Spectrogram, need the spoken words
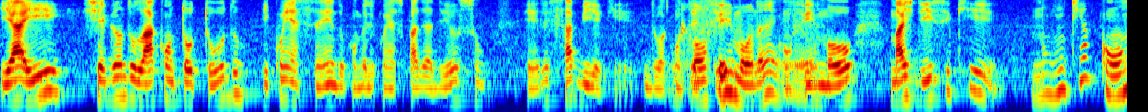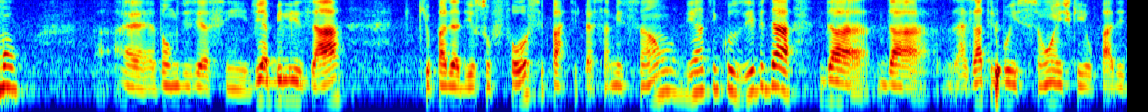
E aí, chegando lá, contou tudo e conhecendo, como ele conhece o Padre Adilson, ele sabia que do acontecido. confirmou, né? Confirmou, mas disse que não, não tinha como, eh, vamos dizer assim, viabilizar que o Padre Adilson fosse partir para essa missão, diante inclusive da, da, da- das atribuições que o padre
